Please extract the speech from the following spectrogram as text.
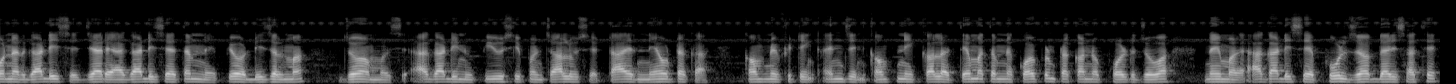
ઓનર ગાડી છે. જ્યારે આ ગાડી છે તમને પ્યોર ડીઝલમાં જોવા મળશે. આ ગાડીનું પીયુસી પણ ચાલુ છે. ટાયર નેવું ટકા, company fitting engine, company colour, તેમાં તમને કોઈપણ પ્રકારનો ફોલ્ટ જોવા નહીં મળે. આ ગાડી છે ફૂલ જવાબદારી સાથે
